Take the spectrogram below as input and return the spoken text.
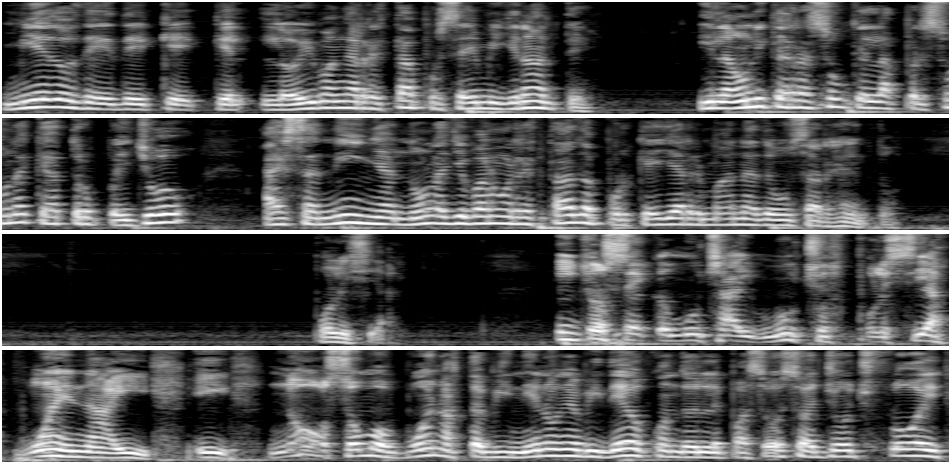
miedo de, que, lo iban a arrestar por ser inmigrante. Y la única razón que la persona que atropelló a esa niña no la llevaron arrestada porque ella es hermana de un sargento policial. Y yo sé que hay muchos policías buenas y, y, no somos buenos. Hasta vinieron en video cuando le pasó eso a George Floyd,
